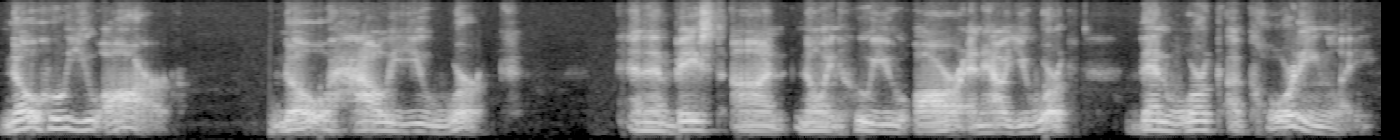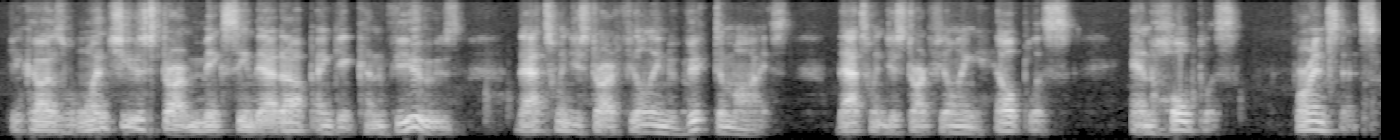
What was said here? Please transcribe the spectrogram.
know who you are, know how you work, and then based on knowing who you are and how you work, then work accordingly. Because once you start mixing that up and get confused, that's when you start feeling victimized. That's when you start feeling helpless and hopeless. For instance,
